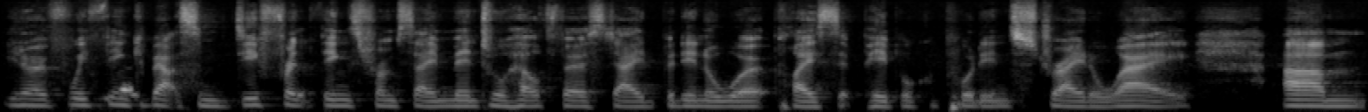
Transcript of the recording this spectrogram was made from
you know, if we think about some different things from say mental health first aid, but in a workplace that people could put in straight away, um,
